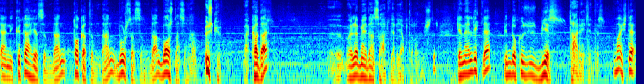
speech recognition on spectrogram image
yani Kütahya'sından, Tokat'ından, Bursa'sından, Bosna'sına, Üsküp'e kadar e, böyle meydan saatleri yaptırılmıştır. Genellikle 1901 tarihlidir. Ama işte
